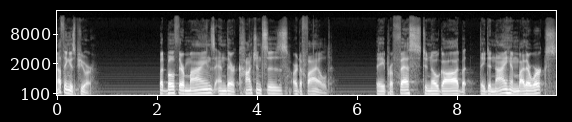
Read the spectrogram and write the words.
nothing is pure. But both their minds and their consciences are defiled. They profess to know God, but they deny him by their works.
